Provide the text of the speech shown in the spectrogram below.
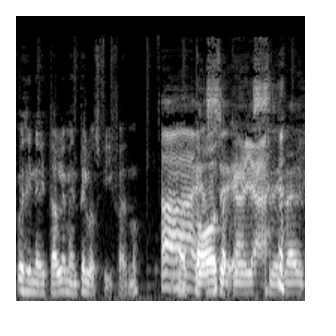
Pues inevitablemente los FIFAs, ¿no? Ah, A todos ese, acá ya. ese era el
